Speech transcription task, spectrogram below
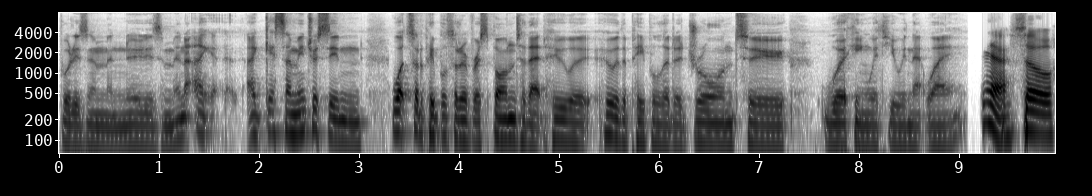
Buddhism and nudism. And I, I guess I'm interested in what sort of people sort of respond to that. Who are who are the people that are drawn to working with you in that way? Yeah. So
